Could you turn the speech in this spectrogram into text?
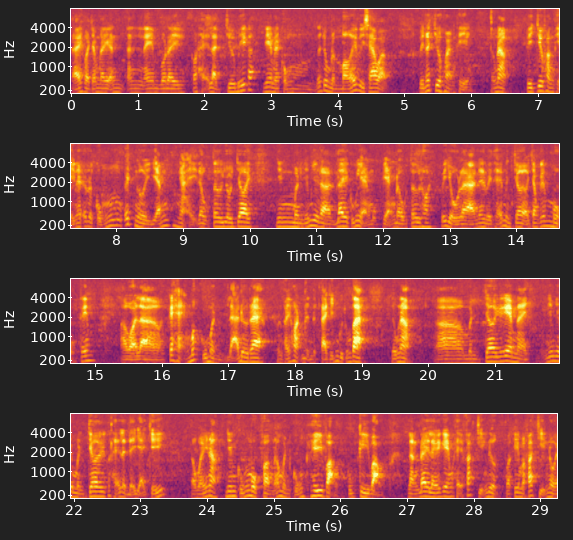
Đấy, và trong đây anh anh em vô đây có thể là chưa biết á. Game này cũng, nói chung là mới vì sao ạ? à? Vì nó chưa hoàn thiện. Đúng nào? Vì chưa hoàn thiện nên là cũng ít người dám ngại đầu tư vô chơi. Nhưng mình giống như là đây cũng dạng một dạng đầu tư thôi. Ví dụ là nên vì thế mình chơi ở trong cái một cái à, gọi là cái hạn mức của mình đã đưa ra mình phải hoạch định được tài chính của chúng ta. Đúng nào? À, mình chơi cái game này giống như mình chơi có thể là để giải trí. Đồng ý nào? Nhưng cũng một phần đó mình cũng hy vọng cũng kỳ vọng rằng đây là cái game có thể phát triển được. Và khi mà phát triển rồi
